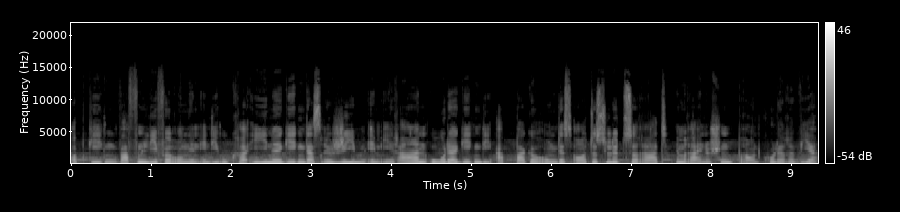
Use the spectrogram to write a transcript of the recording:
ob gegen Waffenlieferungen in die Ukraine, gegen das Regime im Iran oder gegen die Abbaggerung des Ortes Lützerath im rheinischen Braunkohlerevier.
